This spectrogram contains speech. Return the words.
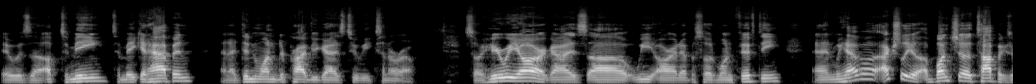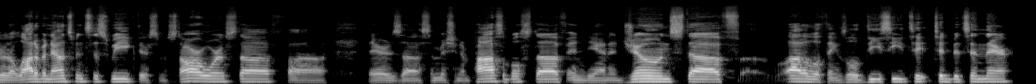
it was up to me to make it happen and I didn't want to deprive you guys two weeks in a row. So here we are, guys. Uh, we are at episode 150, and we have a, actually a bunch of topics. There's a lot of announcements this week. There's some Star Wars stuff. Uh, there's uh, some Mission Impossible stuff, Indiana Jones stuff, a lot of little things, little DC t- tidbits in there.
